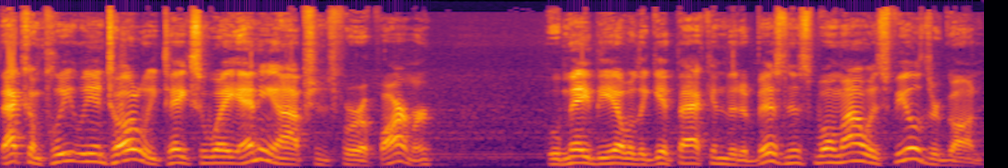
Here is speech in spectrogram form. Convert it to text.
That completely and totally takes away any options for a farmer who may be able to get back into the business. Well, now his fields are gone.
